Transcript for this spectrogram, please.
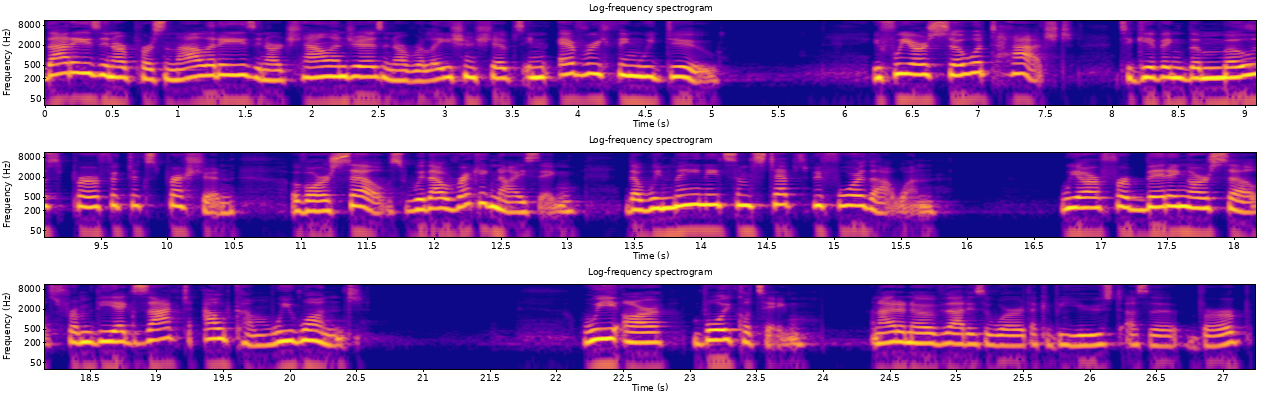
That is in our personalities, in our challenges, in our relationships, in everything we do. If we are so attached to giving the most perfect expression of ourselves without recognizing that we may need some steps before that one, we are forbidding ourselves from the exact outcome we want. We are boycotting. And I don't know if that is a word that could be used as a verb,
